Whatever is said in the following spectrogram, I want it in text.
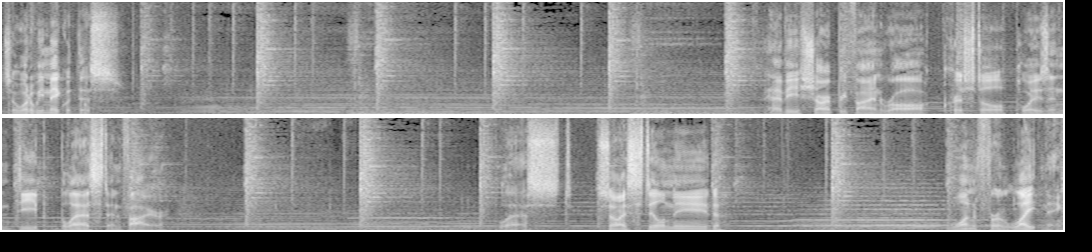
So what do we make with this? Heavy, sharp, refined, raw, crystal, poison, deep, blessed, and fire. Blessed. So I still need one for lightning.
